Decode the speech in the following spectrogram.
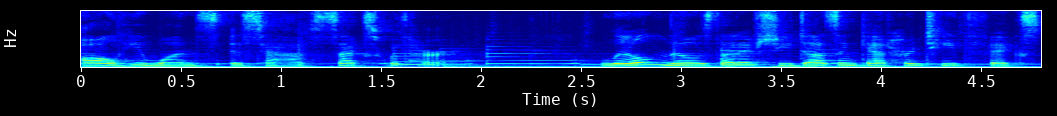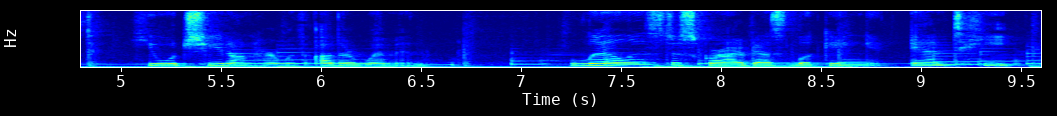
all he wants is to have sex with her. Lil knows that if she doesn't get her teeth fixed, he will cheat on her with other women. Lil is described as looking antique,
